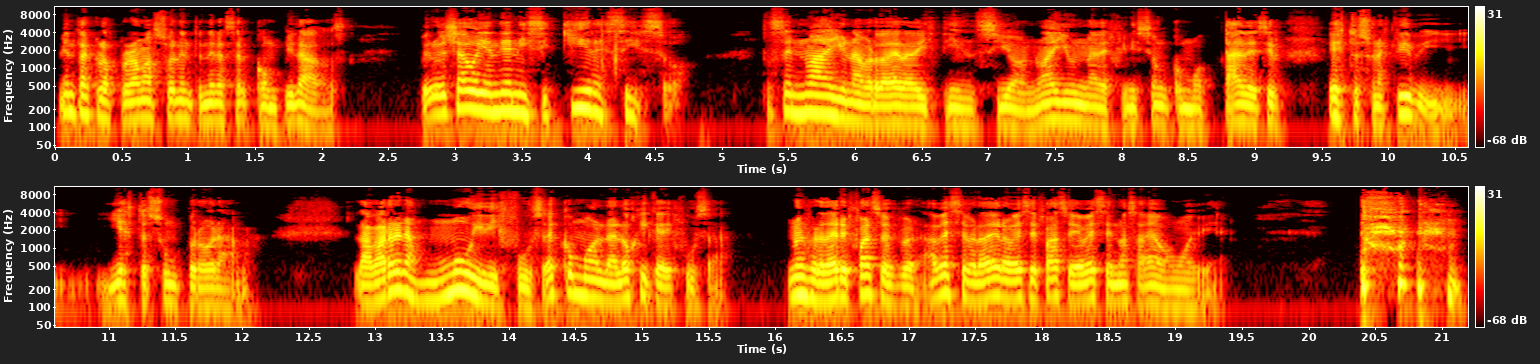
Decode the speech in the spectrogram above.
mientras que los programas suelen tender a ser compilados. Pero ya hoy en día ni siquiera es eso. Entonces no hay una verdadera distinción, no hay una definición como tal de decir esto es un script y, esto es un programa. La barrera es muy difusa, es como la lógica difusa. No es verdadero y falso, es a veces verdadero, a veces falso y a veces no sabemos muy bien.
